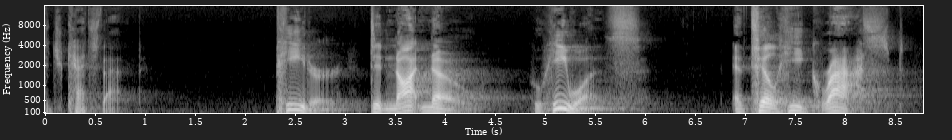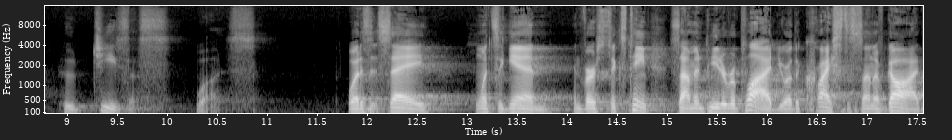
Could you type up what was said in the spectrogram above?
Did you catch that? Peter did not know who he was until he grasped who Jesus was. What does it say once again in verse 16? Simon Peter replied, You are the Christ, the Son of God.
